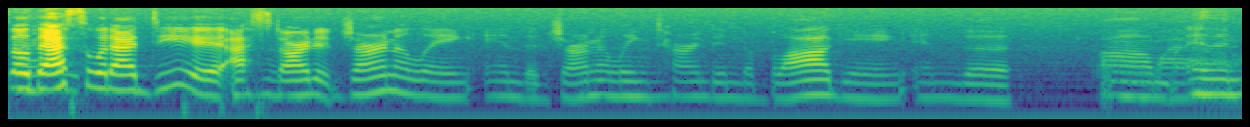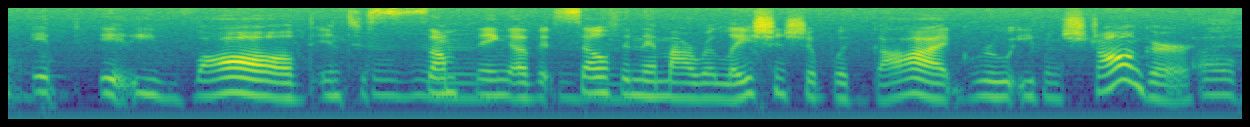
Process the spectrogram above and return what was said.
so that's what I did. I Mhm. started journaling, and the journaling Mhm. turned into blogging, and the Oh, um, and then it it evolved into Mhm. something of itself, Mhm. and then my relationship with God grew even stronger Oh,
